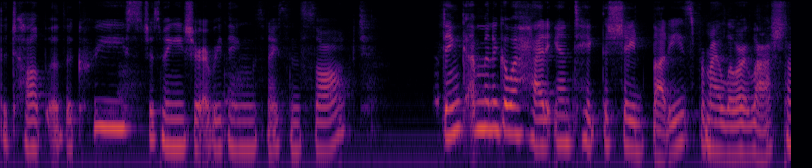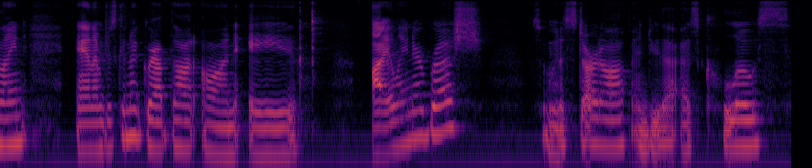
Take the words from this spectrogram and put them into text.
the top of the crease, just making sure everything's nice and soft. I think I'm gonna go ahead and take the shade Buddies for my lower lash line and I'm just gonna grab that on a eyeliner brush. So I'm gonna start off and do that as close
